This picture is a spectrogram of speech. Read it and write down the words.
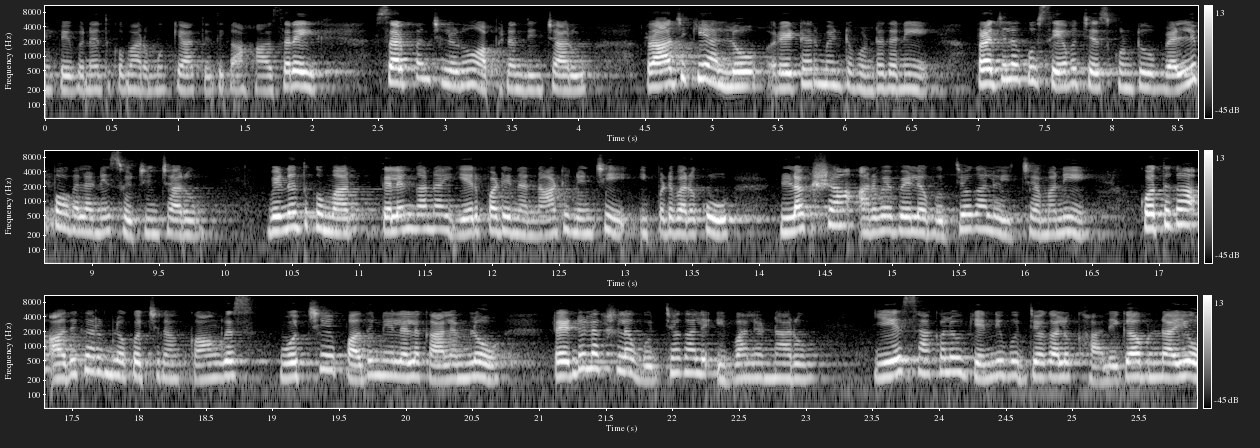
ఎంపీ వినోద్ కుమార్ ముఖ్య అతిథిగా హాజరై సర్పంచులను అభినందించారు. రాజకీయాల్లో రిటైర్మెంట్ ఉండదని ప్రజలకు సేవ చేసుకుంటూ వెళ్ళిపోవాలని సూచించారు. వినోద్ కుమార్ తెలంగాణ ఏర్పడిన నాటి నుంచి ఇప్పటి వరకు లక్ష అరవై వేల ఉద్యోగాలు ఇచ్చామని కొత్తగా అధికారంలోకి వచ్చిన కాంగ్రెస్ వచ్చే పది నెలల కాలంలో రెండు లక్షల ఉద్యోగాలు ఇవ్వాలన్నారు. ఏ శాఖలో ఎన్ని ఉద్యోగాలు ఖాళీగా ఉన్నాయో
